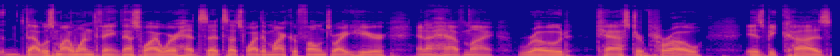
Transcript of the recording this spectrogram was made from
that was my one thing. That's why I wear headsets. That's why the microphone's right here. And I have my Rode Caster Pro is because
